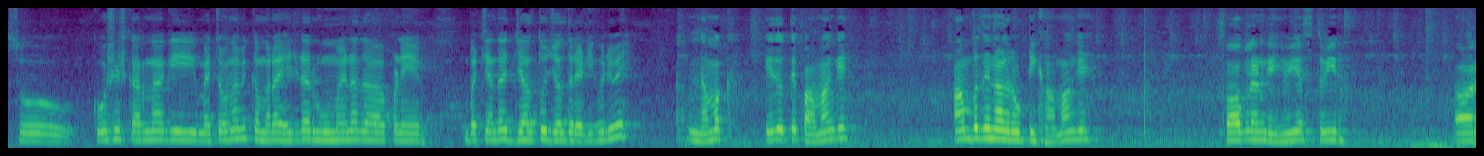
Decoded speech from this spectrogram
ਸੋ ਕੋਸ਼ਿਸ਼ ਕਰਨਾ ਕਿ ਮੈਂ ਚਾਹੁੰਦਾ ਵੀ ਕਮਰਾ ਇਹ ਜਿਹੜਾ ਰੂਮ ਹੈ ਇਹਨਾਂ ਦਾ ਆਪਣੇ ਬੱਚਿਆਂ ਦਾ ਜਲਦ ਤੋਂ ਜਲਦ ਰੈਡੀ ਹੋ ਜਾਵੇ। ਨਮਕ ਇਹਦੇ ਉੱਤੇ ਪਾਵਾਂਗੇ, ਅੰਬ ਦੇ ਨਾਲ ਰੋਟੀ ਖਾਵਾਂਗੇ। ਫੌਕਲੈਂਡ ਗਈ ਹੋਈ ਹੈ ਸਤਵੀਰ ਔਰ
